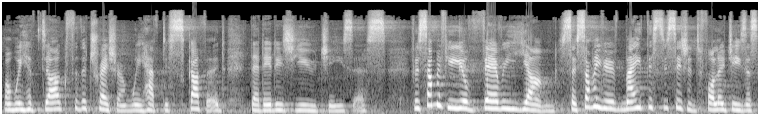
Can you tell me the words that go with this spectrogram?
when we have dug for the treasure and we have discovered that it is you, Jesus. For some of you, you're very young. So some of you have made this decision to follow Jesus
